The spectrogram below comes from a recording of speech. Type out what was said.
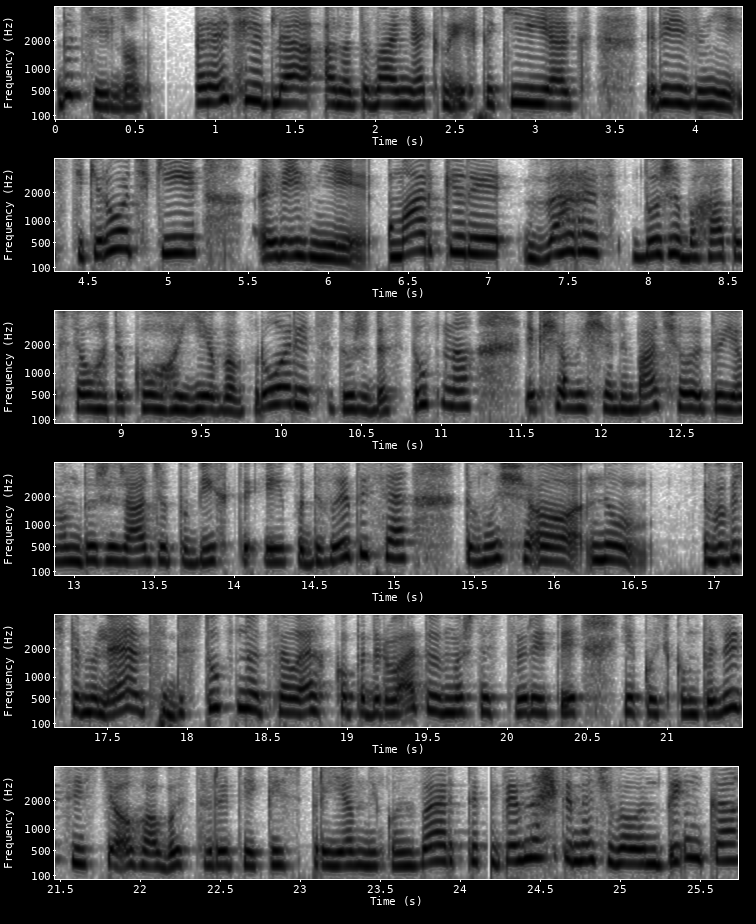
доцільно. Речі для анотування книг, такі як різні стікерочки, різні маркери. Зараз дуже багато всього такого є в Аврорі, це дуже доступно. Якщо ви ще не бачили, то я вам дуже раджу побігти і подивитися, тому що ну, Вибачте, мене це доступно, це легко подарувати. Ви можете створити якусь композицію з цього, або створити якийсь приємний конвертик. Це, знаєте, наче Валентинка.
